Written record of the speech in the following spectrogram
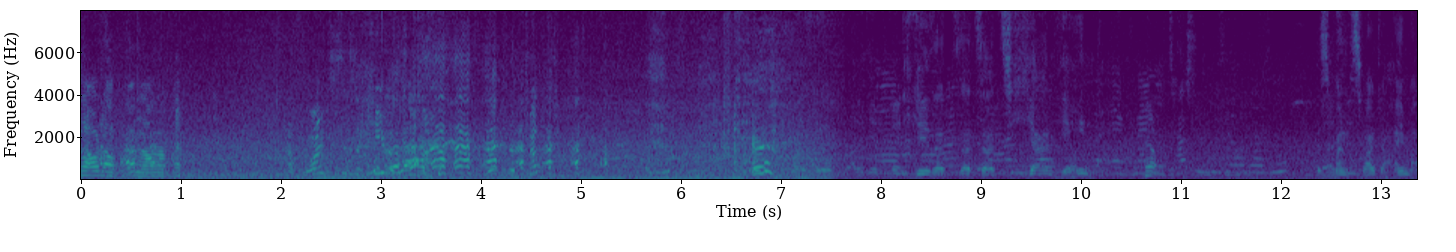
Laut auf, laut auf. Freund, ist das Kiosk? Ich gehe seit, seit, seit zig Jahren hier hin. Das ist meine zweite Heimat.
